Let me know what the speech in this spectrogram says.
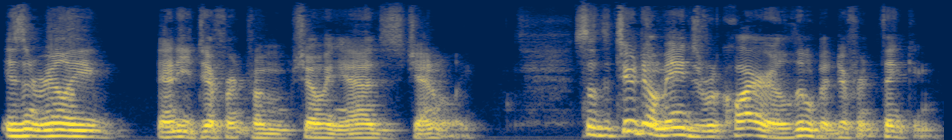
isn't really any different from showing ads generally. So the two domains require a little bit different thinking.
